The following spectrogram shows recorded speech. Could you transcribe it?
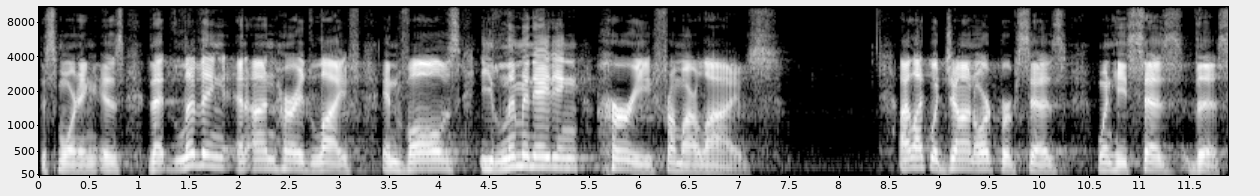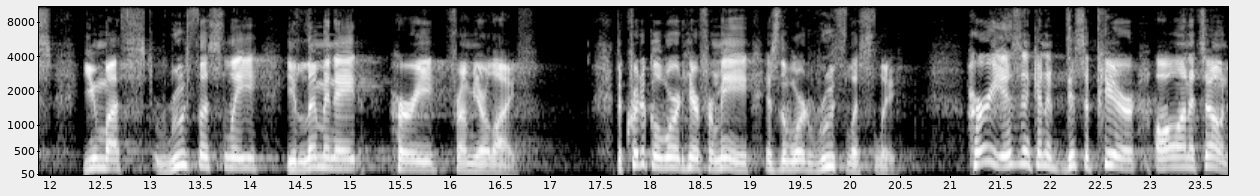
this morning is that living an unhurried life involves eliminating hurry from our lives. I like what John Ortberg says when he says this You must ruthlessly eliminate hurry from your life. The critical word here for me is the word ruthlessly. Hurry isn't going to disappear all on its own.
